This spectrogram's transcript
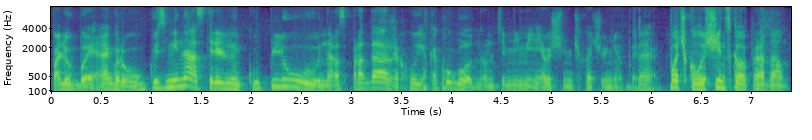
по любе. Я говорю, у Кузьмина стрельну куплю на распродаже, хуй, как угодно. Но тем не менее, я вообще ничего хочу не поиграть. Да. Почку Лущинского продам.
